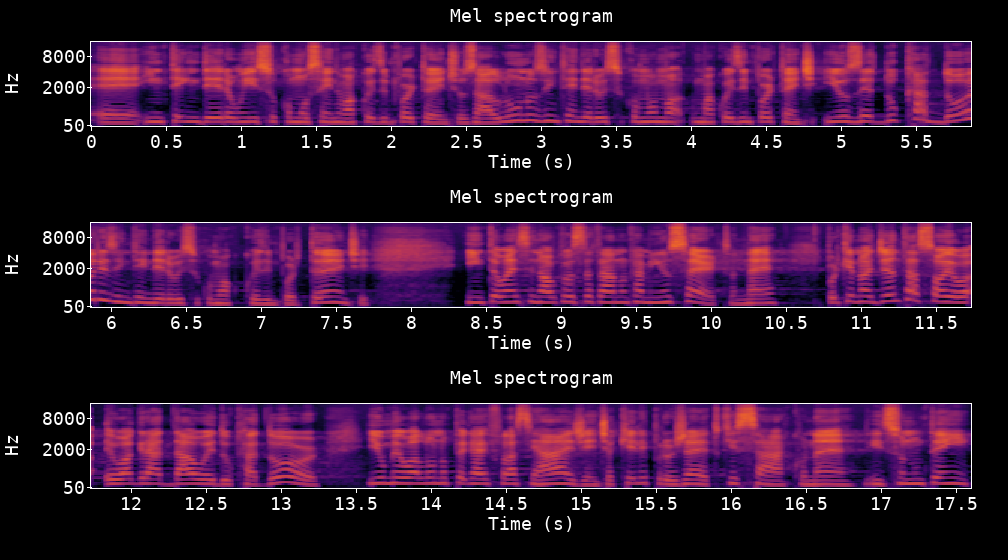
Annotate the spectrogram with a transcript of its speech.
é, entenderam isso como sendo uma coisa importante, os alunos entenderam isso como uma, uma coisa importante e os educadores entenderam isso como uma coisa importante, então é sinal que você está no caminho certo, né? Porque não adianta só eu, eu, agradar o educador e o meu aluno pegar e falar assim, ai, ah, gente, aquele projeto, que saco, né? Isso não tem.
